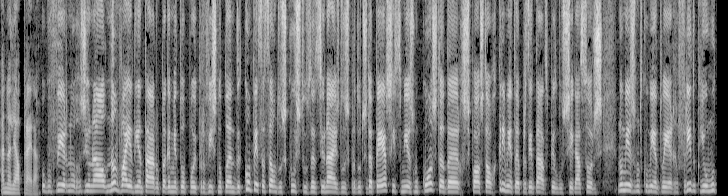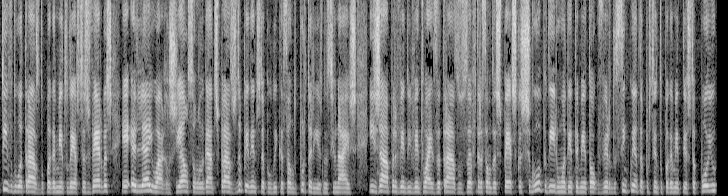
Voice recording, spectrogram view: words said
Ana Leal Pereira. O Governo Regional não vai adiantar o pagamento do apoio previsto no plano de compensação dos custos adicionais dos produtos da pesca. Isso mesmo consta da resposta ao requerimento apresentado pelo Chega Açores. No mesmo documento é referido que o motivo do atraso do pagamento destas verbas verbas é alheio à região, são alegados prazos dependentes da publicação de portarias nacionais. E já prevendo eventuais atrasos, a Federação das Pescas chegou a pedir um adiantamento ao Governo de 50% do pagamento deste apoio,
